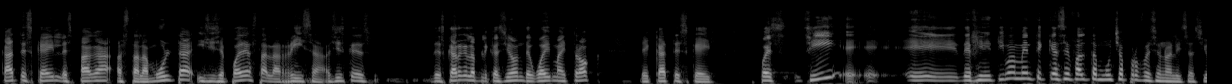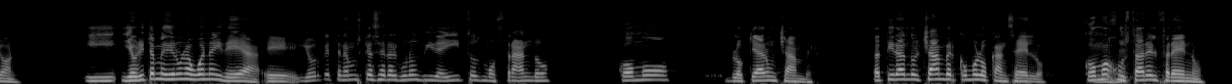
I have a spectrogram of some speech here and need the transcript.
Cat Scale les paga hasta la multa y si se puede hasta la risa. Así es que descargue la aplicación de Way My Truck de Cat Scale. Pues sí, eh, eh, eh, definitivamente que hace falta mucha profesionalización. Y, y, ahorita me dieron una buena idea. yo creo que tenemos que hacer algunos videitos mostrando cómo bloquear un chamber. Está tirando el chamber, ¿cómo lo cancelo? ¿Cómo ajustar el freno?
